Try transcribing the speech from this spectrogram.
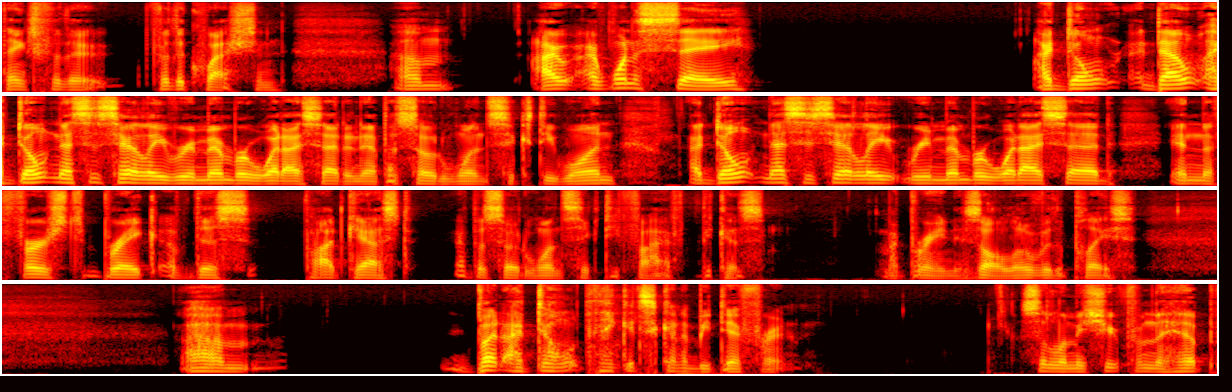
thanks for the for the question. Um, I, I want to say I don't don't I don't necessarily remember what I said in episode 161. I don't necessarily remember what I said in the first break of this podcast, episode 165, because my brain is all over the place. Um, but I don't think it's going to be different. So let me shoot from the hip.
